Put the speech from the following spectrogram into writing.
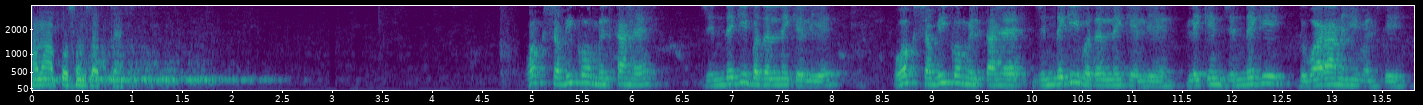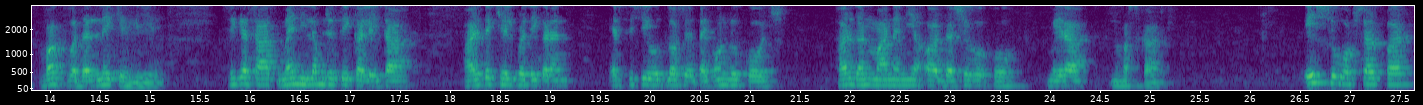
हम आपको सुन सकते हैं। वक्त सभी को मिलता है ज़िंदगी बदलने के लिए। वक्त सभी को मिलता है ज़िंदगी बदलने के लिए, लेकिन ज़िंदगी दोबारा नहीं मिलती वक्त बदलने के लिए। इसी के साथ मैं नीलम ज्योति कलिता, भारतीय खेल प्राधिकरण एस टी सी उतलो से तैकोंडू कोच हर गण माननीय और दर्शकों को मेरा नमस्कार। इस शुभ अवसर पर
